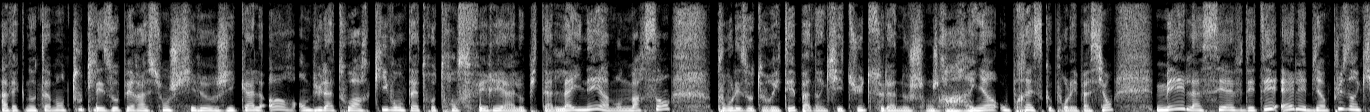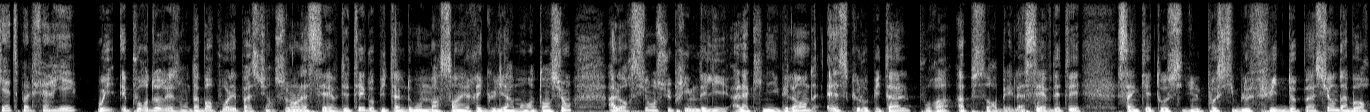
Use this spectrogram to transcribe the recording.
avec notamment toutes les opérations chirurgicales hors ambulatoire qui vont être transférées à l'hôpital Lainé à Mont-de-Marsan. Pour les autorités, pas d'inquiétude, cela ne changera rien ou presque pour les patients. Mais la CFDT, elle, est bien plus inquiète, Paul Ferrier. Oui, et pour deux raisons. D'abord pour les patients. Selon la CFDT, l'hôpital de Mont-de-Marsan est régulièrement en tension. Alors si on supprime des lits à la clinique des Landes, est-ce que l'hôpital pourra absorber? La CFDT s'inquiète aussi d'une possible fuite de patients. D'abord,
